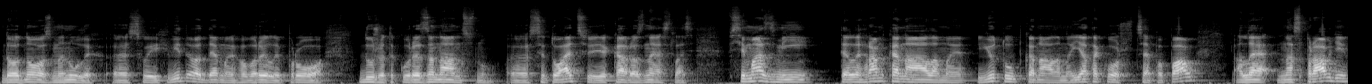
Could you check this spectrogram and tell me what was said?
до одного з минулих е, своїх відео, де ми говорили про дуже таку резонансну е, ситуацію, яка рознеслась всіма ЗМІ, телеграм-каналами, ютуб-каналами. Я також в це попав. Але насправді,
